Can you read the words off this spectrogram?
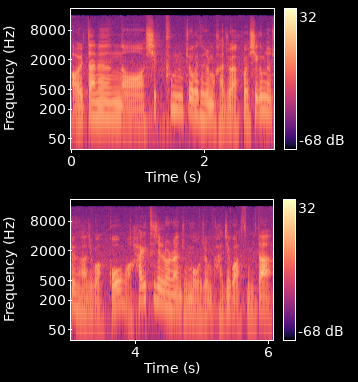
어, 일단은 어, 식품 쪽에서 좀 가지고 왔고요. 식음료 쪽에서 가지고 왔고 어, 하이트진로라는 종목을 좀 가지고 왔습니다.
